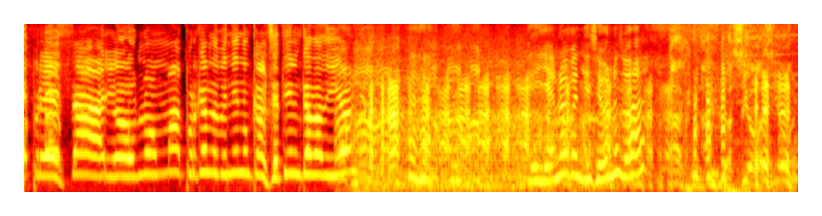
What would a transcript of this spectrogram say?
Empresario, no más, ¿por qué andas vendiendo un calcetín cada día? y lleno de bendiciones, ¿va? A continuación,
